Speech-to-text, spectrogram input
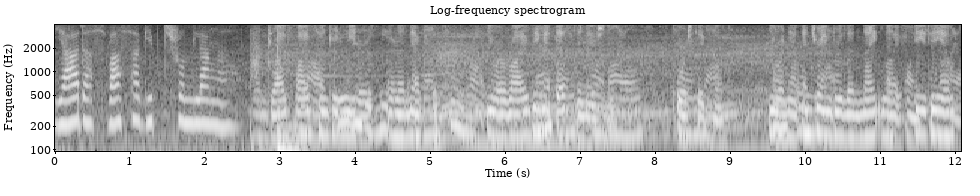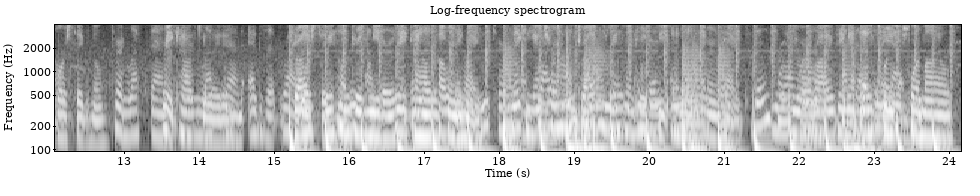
Ja, das Wasser gibt's schon lange. And drive 500 meters and then exit. You are arriving at destination. Poor signal. You are now entering Berlin nightlife. EDM poor signal. Turn left then Recalculating. turn left then exit right. Drive 300 meters and then turn right. Make a U-turn and drive 300 feet and then turn right. Then turn You are arriving at destination. Four miles.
